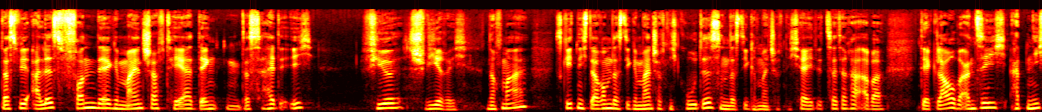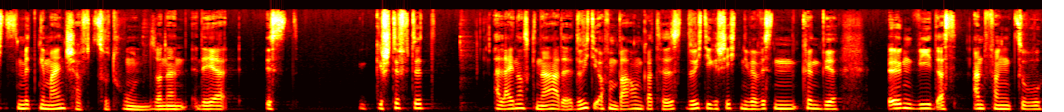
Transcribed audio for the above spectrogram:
dass wir alles von der Gemeinschaft her denken. Das halte ich für schwierig. Nochmal, es geht nicht darum, dass die Gemeinschaft nicht gut ist und dass die Gemeinschaft nicht hält etc., aber der Glaube an sich hat nichts mit Gemeinschaft zu tun, sondern der ist gestiftet allein aus Gnade, durch die Offenbarung Gottes, durch die Geschichten, die wir wissen, können wir irgendwie das anfangen zu,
